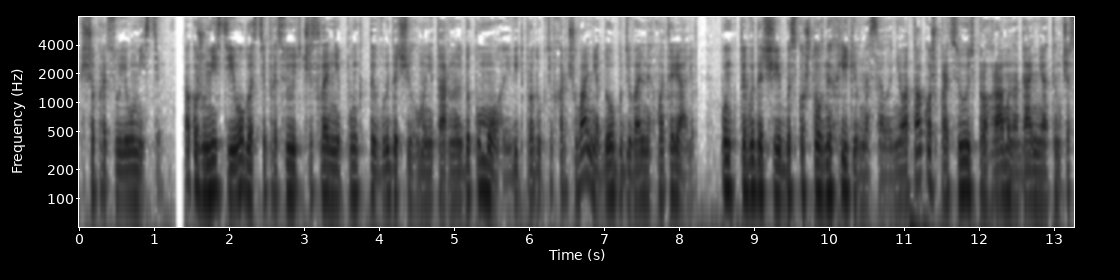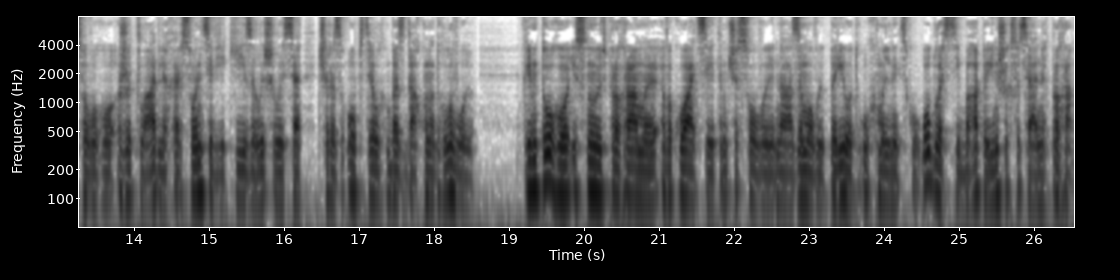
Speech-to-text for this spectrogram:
що працює у місті. Також у місті і області працюють численні пункти видачі гуманітарної допомоги від продуктів харчування до будівельних матеріалів, пункти видачі безкоштовних ліків населенню. А також працюють програми надання тимчасового житла для херсонців, які залишилися через обстріл без даху над головою. Крім того, існують програми евакуації тимчасової на зимовий період у Хмельницьку області і багато інших соціальних програм.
